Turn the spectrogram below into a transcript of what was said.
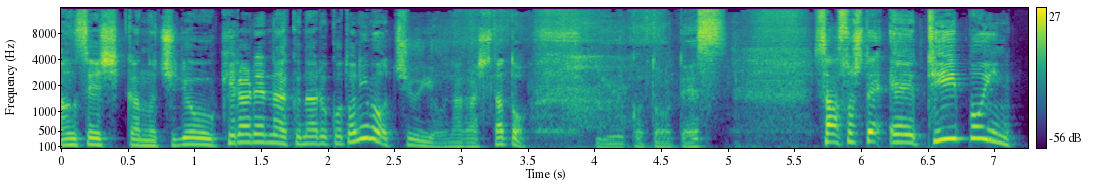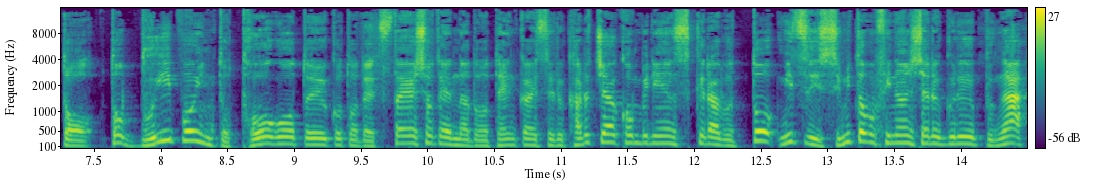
慢性疾患の治療を受けられなくなることにも注意を促したということです。さあ、そして、えー、T ポイントと V ポイント統合ということで、伝え書店などを展開するカルチャーコンビニエンスクラブと三井住友フィナンシャルグループが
